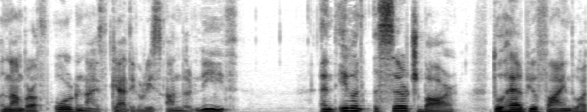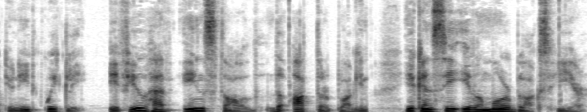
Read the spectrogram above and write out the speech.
a number of organized categories underneath, and even a search bar to help you find what you need quickly. If you have installed the Otter plugin, you can see even more blocks here.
